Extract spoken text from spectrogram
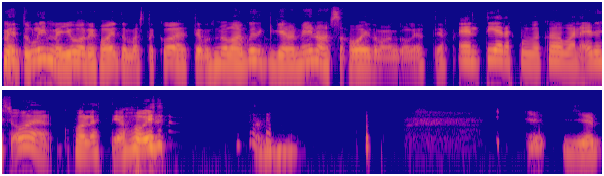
Me tulimme juuri hoitamasta koljettia, mutta me ollaan kuitenkin vielä menossa hoitamaan koljettia. En tiedä kuinka kauan edes olen koljattia hoitanut. Jep.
